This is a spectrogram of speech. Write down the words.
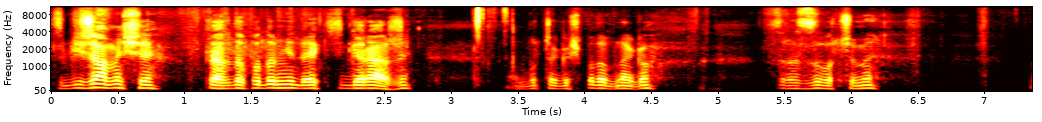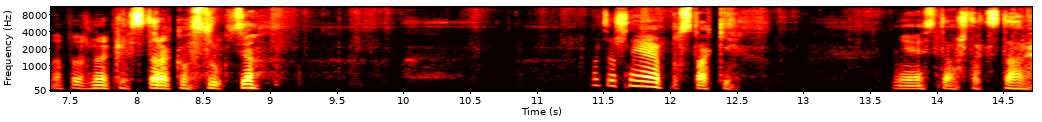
Zbliżamy się prawdopodobnie do jakichś garaży albo czegoś podobnego. Zaraz zobaczymy. Na pewno jakaś stara konstrukcja. Chociaż nie, pustaki. Nie jest to aż tak stare.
